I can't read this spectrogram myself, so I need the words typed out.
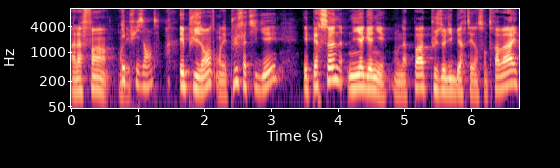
à la fin, on épuisante. Est épuisante, on est plus fatigué et personne n'y a gagné. On n'a pas plus de liberté dans son travail.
